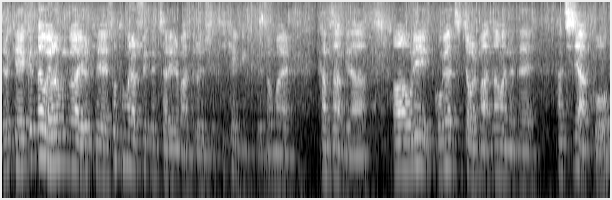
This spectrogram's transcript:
이렇게 끝나고 여러분과 이렇게 소통을 할 수 있는 자리를 만들어주신 티켓링크 정말 감사합니다. 어, 우리 공연 진짜 얼마 안 남았는데 다치지 않고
